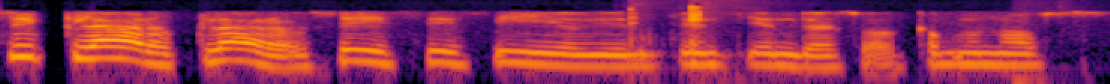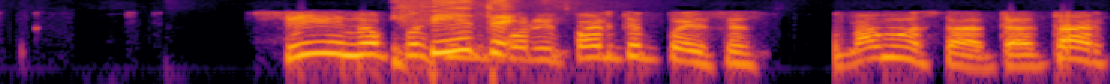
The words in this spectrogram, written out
Sí, claro, claro, sí, sí, sí, yo entiendo eso. ¿Cómo nos...? Sí, no, pues por mi parte, pues vamos a tratar.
